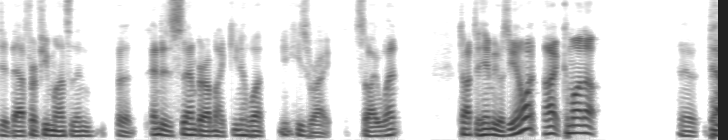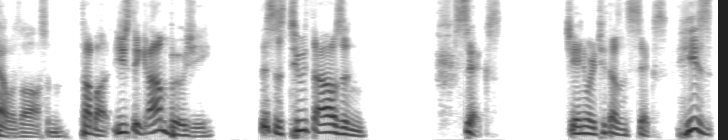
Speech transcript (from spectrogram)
did that for a few months. And then, but end of December, I'm like, you know what? He's right. So I went, talked to him. He goes, you know what? All right, come on up. And that was awesome. Talk about you think I'm bougie. This is 2006, January 2006. His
